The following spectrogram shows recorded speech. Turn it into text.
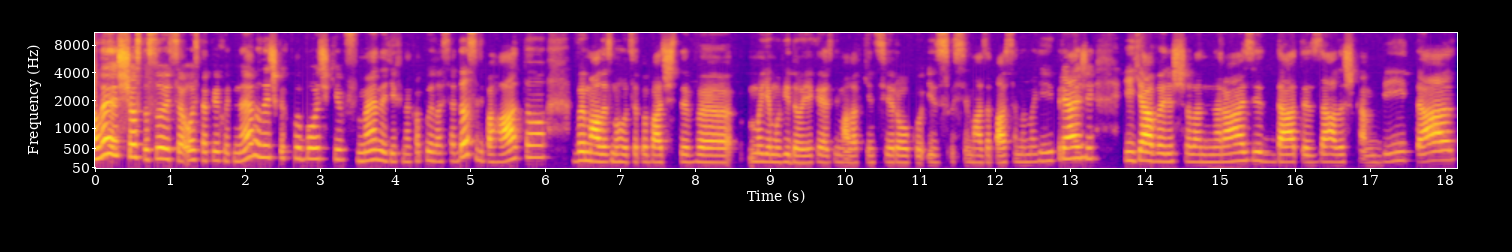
Але що стосується ось таких от невеличких клубочків, в мене їх накопилося досить багато. Ви мали змогу це побачити в моєму відео, яке я знімала в кінці року із усіма запасами моєї пряжі. І я вирішила наразі дати залишкам бій та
